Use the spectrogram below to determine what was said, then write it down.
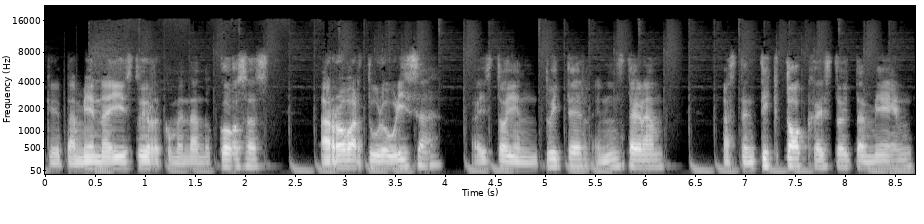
que también ahí estoy recomendando cosas. Arroba Arturo Uriza. Ahí estoy en Twitter, en Instagram, hasta en TikTok. Ahí estoy también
